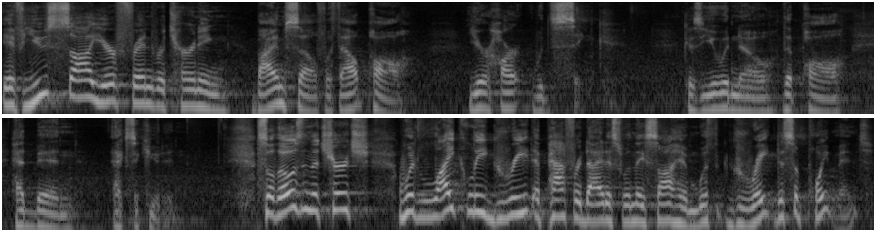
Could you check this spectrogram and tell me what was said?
If you saw your friend returning by himself without Paul, your heart would sink because you would know that Paul had been executed. So, those in the church would likely greet Epaphroditus when they saw him with great disappointment.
